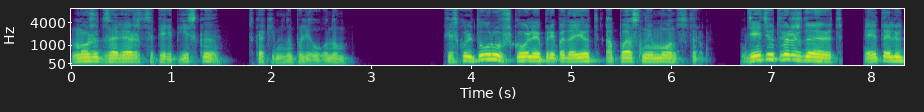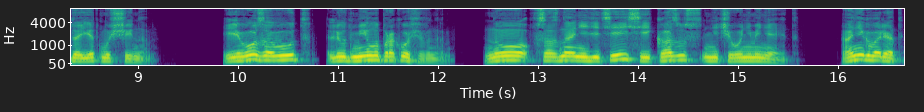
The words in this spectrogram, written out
Может, завяжется переписка с каким Наполеоном? Физкультуру в школе преподает опасный монстр. Дети утверждают, это людоед-мужчина. Его зовут Людмила Прокофьевна. Но в сознании детей сей казус ничего не меняет. Они говорят,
